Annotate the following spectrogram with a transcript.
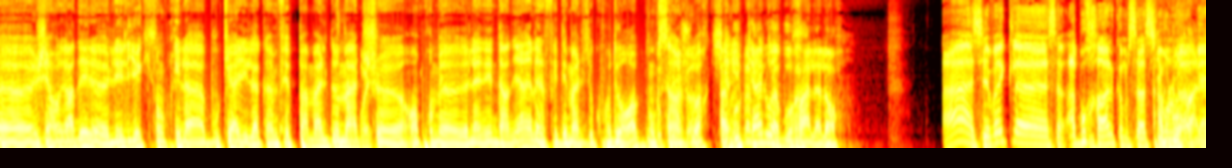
Euh, J'ai regardé l'ailier qui sont pris là à Boukal, il a quand même fait pas mal de matchs Oui. euh, en première l'année dernière. Il a fait des matchs de Coupe d'Europe, donc c'est un joueur qui Khal avec- ou Abou Ral alors? Ah, c'est vrai que la, ça, Abou Khal comme ça, si on Abou l'a. Khal, mais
